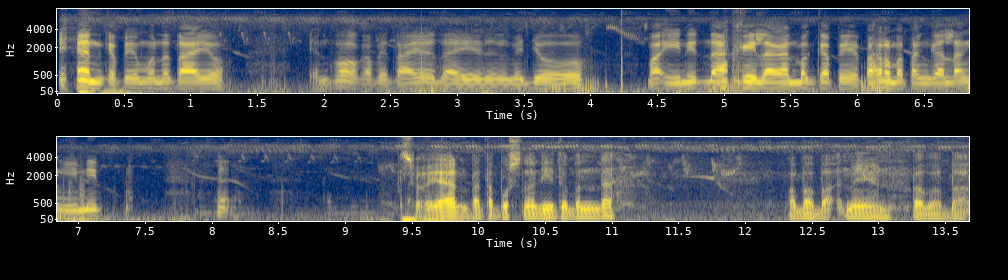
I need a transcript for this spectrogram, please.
Yan, kape muna tayo. Yan po, kape tayo dahil medyo mainit na kailangan magkape para matanggal ang init. so yan, patapos na dito banda. Pababa na yan, pababa.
